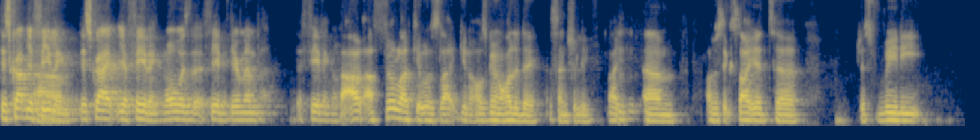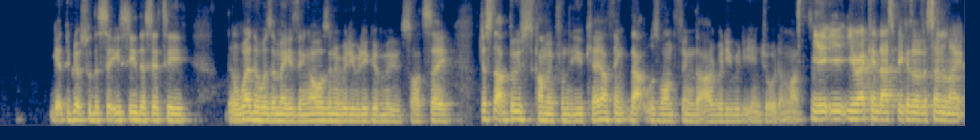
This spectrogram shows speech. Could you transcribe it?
Describe your Um, feeling. Describe your feeling. What was the feeling? Do you remember the feeling of? I, I feel like it was like you know I was going on holiday essentially. Like Mhm. um, I was excited to just really get to grips with the city, see the city. The Mhm. weather was amazing. I was in a really really good mood. So I'd say just that boost coming from the UK. I think that was one thing that I really really enjoyed and liked. You, you reckon that's because of the sunlight?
